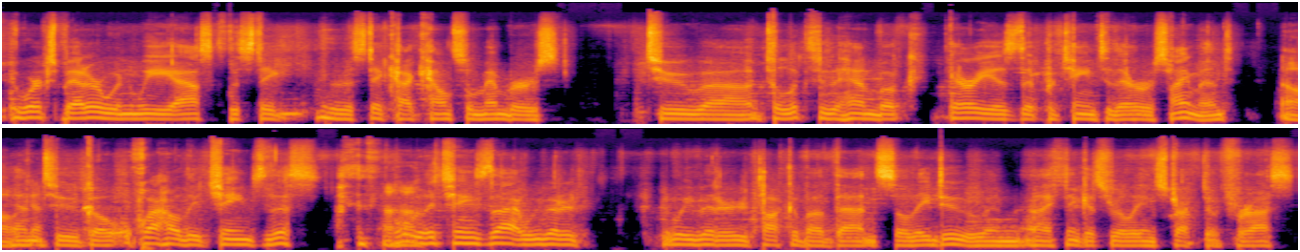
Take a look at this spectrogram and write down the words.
it works better when we ask the stake the stake high council members to uh, to look through the handbook areas that pertain to their assignment Oh, okay. and to go, wow, they changed this. Uh-huh. oh, they changed that. We better we better talk about that. And so they do, and I think it's really instructive for us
